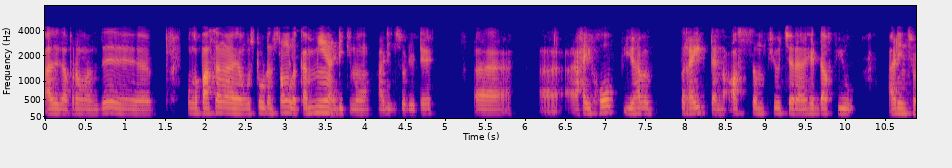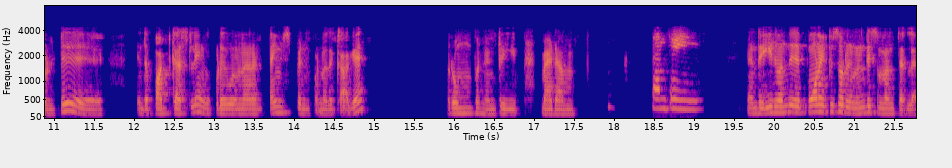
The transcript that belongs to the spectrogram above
அதுக்கப்புறம் வந்து உங்க பசங்க உங்க ஸ்டூடெண்ட்ஸ்லாம் உங்களை கம்மியா அடிக்கணும் அப்படின்னு சொல்லிட்டு I hope you have a bright and awesome future head of you அப்படின்னு சொல்லிட்டு இந்த பாட்காஸ்ட்ல எங்க கூட ஒரு நேரம் டைம் ஸ்பெண்ட் பண்ணதுக்காக ரொம்ப நன்றி மேடம் நன்றி. நன்றி. இது வந்து போன எபிசோடுக்கு நன்றி சொன்னான்னு தெரியல.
